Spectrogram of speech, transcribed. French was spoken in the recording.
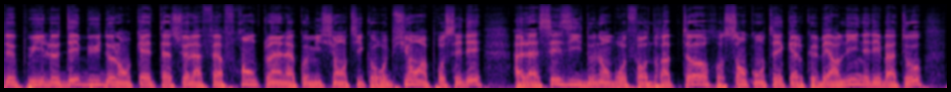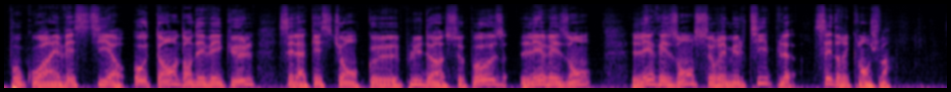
Depuis le début de l'enquête sur l'affaire Franklin, la commission anticorruption a procédé à la saisie de nombreux Ford Raptor, sans compter quelques berlines et des bateaux. Pourquoi investir autant dans des véhicules? C'est la question que plus d'un se pose. Les raisons, les raisons seraient multiples. Cédric Langevin.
